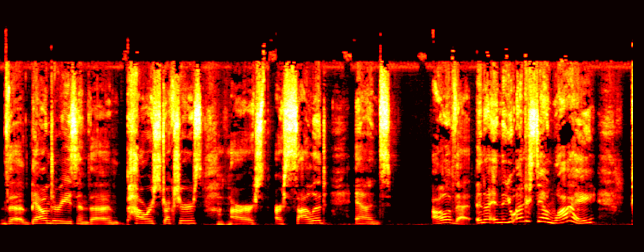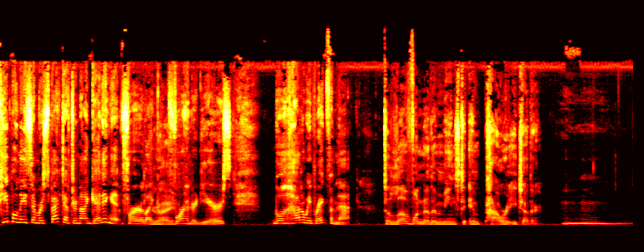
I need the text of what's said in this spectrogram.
the boundaries and the power structures mm-hmm. are are solid and all of that. And and you understand why people need some respect after not getting it for like right. 400 years. Well, how do we break from that? To love one another means to empower each other. Mm.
